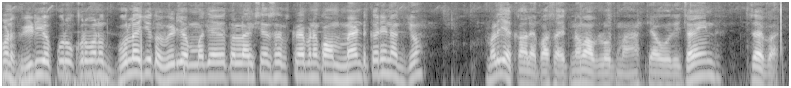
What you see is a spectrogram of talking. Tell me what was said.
પણ વીડિયો પૂરો કરવાનું ભૂલાઈ ગયું, તો વીડિયો મજા આવે તો લાઈક શેર સબસ્ક્રાઈબ અને કોમેન્ટ કરી નાખજો. મળીએ કાલે પાછા એક નવા બ્લોગમાં ત્યાં સુધી જય હિન્દ, જય ભારત.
